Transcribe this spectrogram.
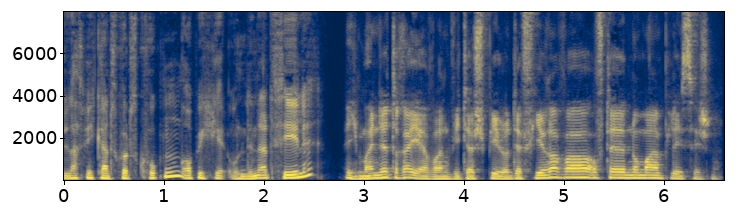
Lass mich ganz kurz gucken, ob ich hier unten erzähle. Ich meine, der Dreier war ein Vita-Spiel und der Vierer war auf der normalen Playstation.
